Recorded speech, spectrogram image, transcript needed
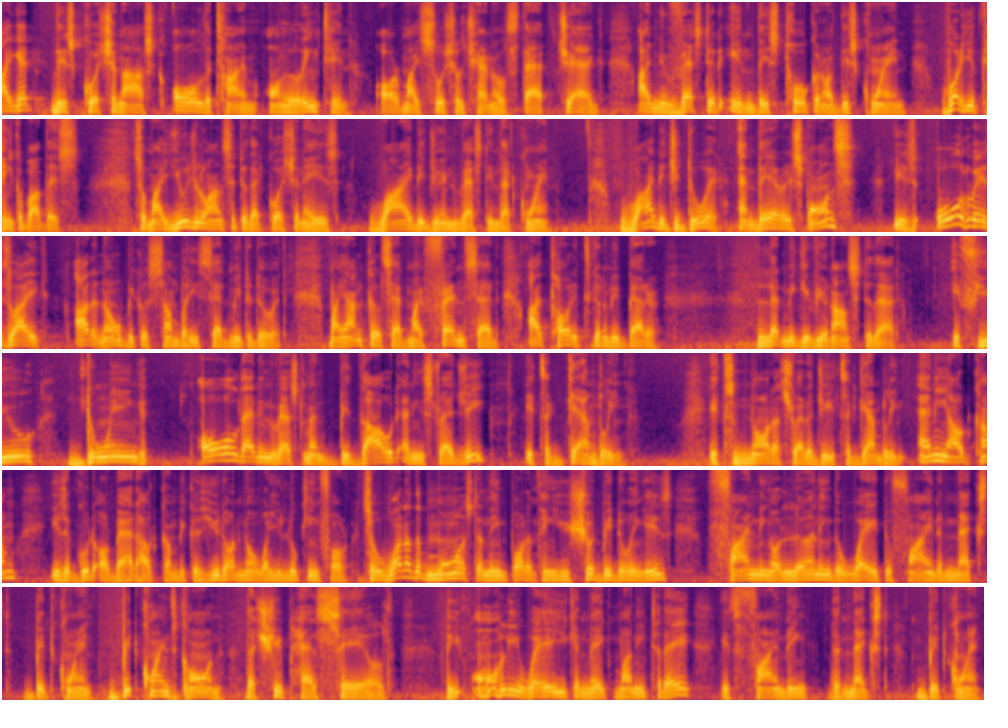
I get this question asked all the time on LinkedIn or my social channels that Jag, I invested in this token or this coin. What do you think about this? So my usual answer to that question is, why did you invest in that coin? Why did you do it? And their response is always like, I don't know, because somebody said me to do it. My uncle said, my friend said, I thought it's going to be better. Let me give you an answer to that if you doing all that investment without any strategy, it's a gambling. It's not a strategy, it's a gambling. Any outcome is a good or bad outcome because you don't know what you're looking for. So one of the most and the important thing you should be doing is finding or learning the way to find the next Bitcoin. Bitcoin's gone, the ship has sailed. The only way you can make money today is finding the next Bitcoin.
